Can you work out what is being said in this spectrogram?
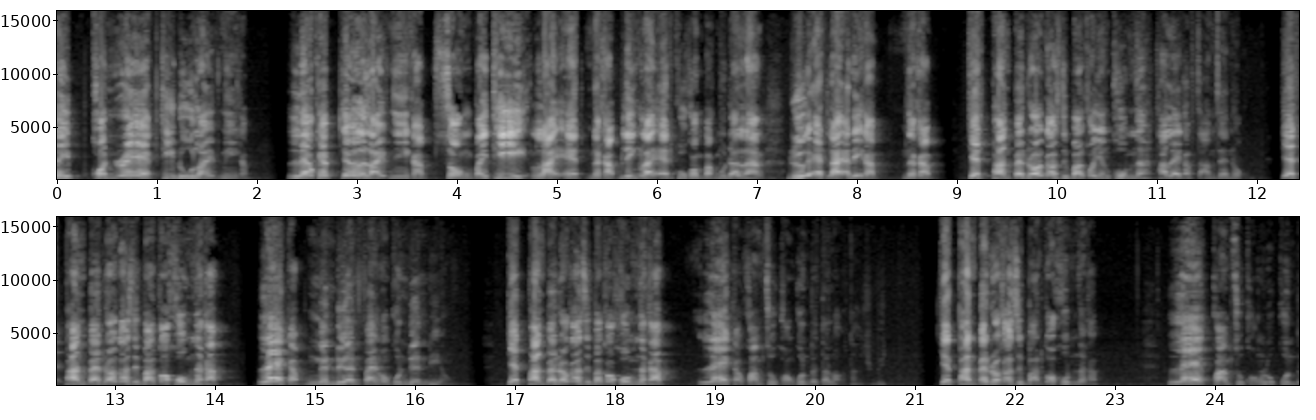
10 คนแรกที่ดูไลฟ์นี้ครับ แล้วแคปเจอร์ไลฟ์นี้ครับ ส่งไปที่ Line แอดนะครับ ลิงก์ Line แอดคู่คอมปักหมุดด้านล่าง หรือแอดไลน์อันนี้ครับนะครับ 7,890 บาทก็ยังคุ้มนะ ถ้าแลกกับ 3 6 0 0 0 7,890 บาทก็คุ้มนะครับ แลกกับเงินเดือนแฟนของคุณเดือนเดียว 7,890 บาทก็คุ้มนะครับ แลกกับความสุขของคุณไปตลอดทั้งชีวิต 7,890 บาทก็คุ้มนะครับ แลกความสุขของลูกคุณไป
